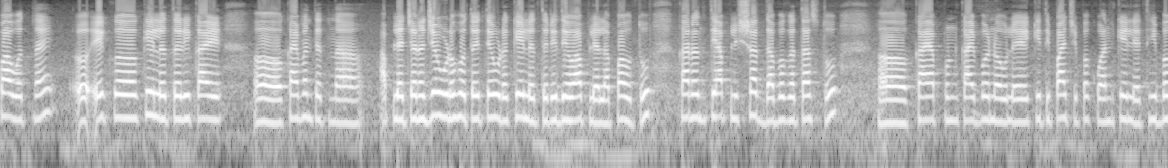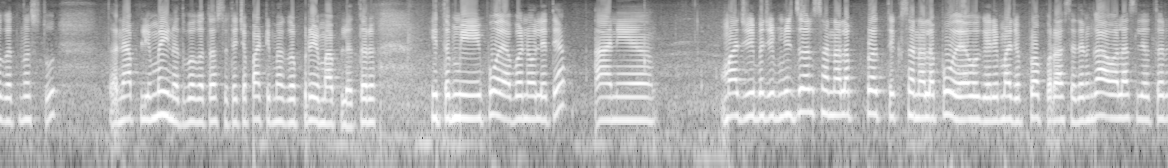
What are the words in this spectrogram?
पावत नाही. एक केलं तरी काय काय म्हणतात ना आपल्याच्यानं जेवढं होतंय तेवढं केलं तरी देव आपल्याला पावतो. कारण ती आपली श्रद्धा बघत असतो. काय आपण काय बनवलंय किती पाची पकवान केलेत ही बघत नसतो. आणि आपली मेहनत बघत असतो त्याच्या पाठीमागं प्रेम आपलं. तर इथं मी पोळ्या बनवल्या त्या आणि माझी म्हणजे मी जर सणाला प्रत्येक सणाला पोळ्या वगैरे माझ्या प्रॉपर असतात आणि गावाला असल्यावर तर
